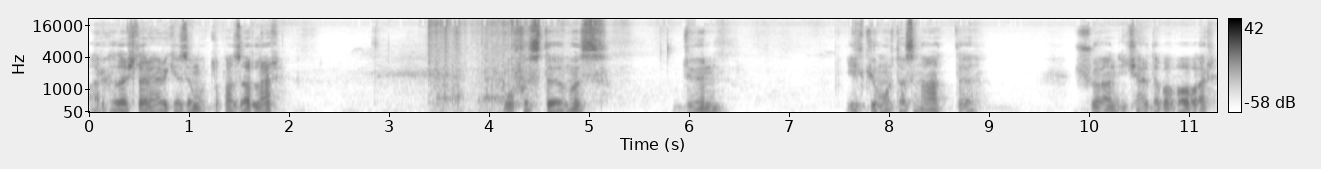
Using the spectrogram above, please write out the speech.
Arkadaşlar herkese mutlu pazarlar. Bu fıstığımız dün ilk yumurtasını attı. Şu an içeride baba var.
